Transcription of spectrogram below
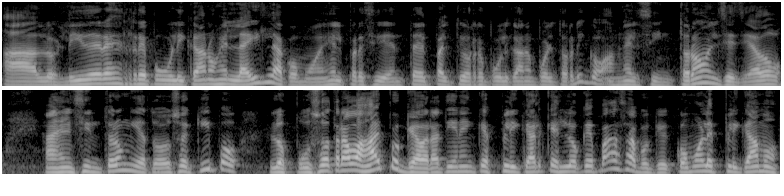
a los líderes republicanos en la isla, como es el presidente del Partido Republicano en Puerto Rico, Ángel Cintrón, el licenciado Ángel Cintrón y a todo su equipo, los puso a trabajar porque ahora tienen que explicar qué es lo que pasa, porque cómo le explicamos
